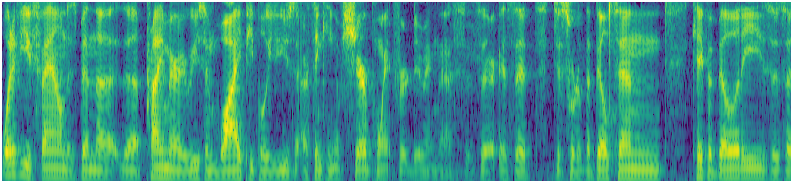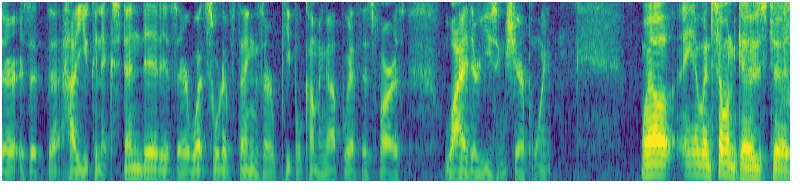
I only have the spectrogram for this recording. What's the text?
what have you found has been the the primary reason why people use are thinking of sharepoint for doing this? Is there is it just sort of the built-in capabilities? Is there is it the, how you can extend it? Is there what sort of things are people coming up with as far as why they're using sharepoint? Well, you know, when someone goes to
